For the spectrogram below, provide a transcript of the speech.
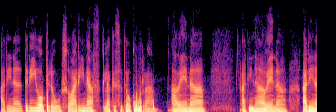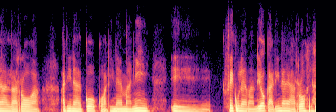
harina de trigo, pero uso harinas, la que se te ocurra, avena, harina de avena, harina de algarroba, harina de coco, harina de maní, eh, fécula de mandioca, harina de arroz, las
